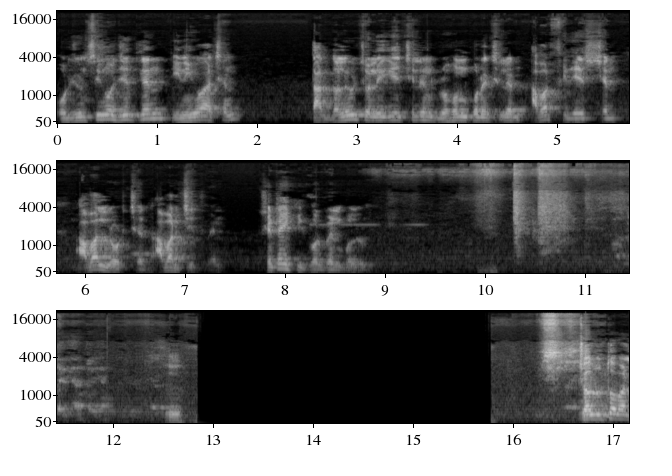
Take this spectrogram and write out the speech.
অর্জুন সিংও জিতলেন তিনিও আছেন। তার দলেও চলে গিয়েছিলেন, গ্রহণ করেছিলেন, আবার ফিরে এসছেন, আবার লড়ছেন, আবার জিতবেন সেটাই কি করবেন বলুন। চলো তো আবার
